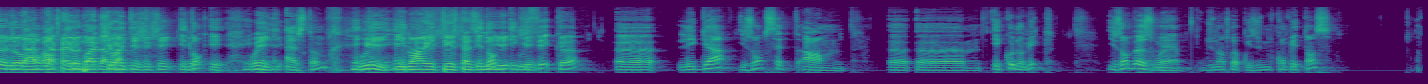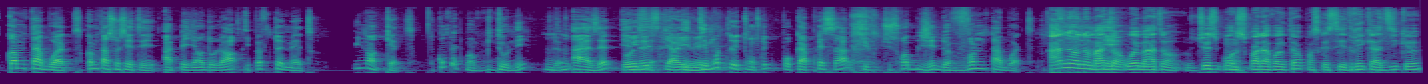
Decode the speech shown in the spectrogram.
le- il y a- y a plein le de boîtes qui ont été et donc, et, Oui. Alstom. Oui, ils l'ont arrêté aux Et, donc, États-Unis. et qui oui. fait que euh, les gars, ils ont cette arme euh, économique. Ils ont besoin d'une entreprise, d'une compétence. Comme ta boîte, comme ta société a payé en dollars, ils peuvent te mettre une enquête complètement bidonnée de Mhm. A à Z et, Oui, de- c'est ce qui est et arrivé. démontre ton truc pour qu'après ça, tu, tu seras obligé de vendre ta boîte. Ah non, non, mais Et- attends, oui, mais attends. Je suis, je suis pas d'accord avec toi parce que Cédric a dit que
